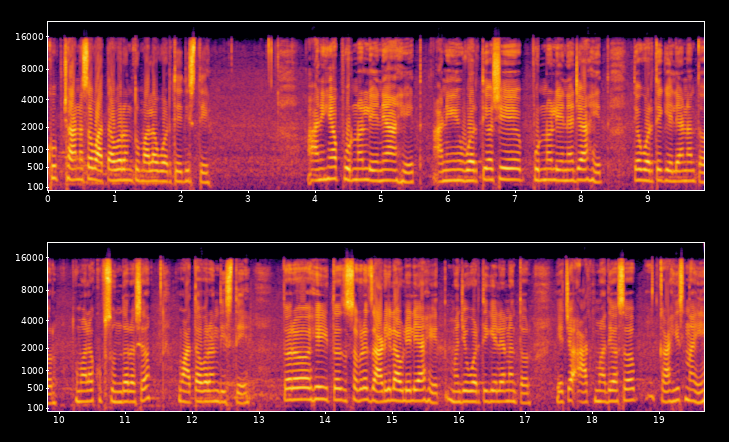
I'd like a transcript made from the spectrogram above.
खूप छान असं वातावरण तुम्हाला वरती दिसते. आणि ह्या पूर्ण लेण्या आहेत आणि वरती असे पूर्ण लेण्या ज्या आहेत त्या वरती गेल्यानंतर तुम्हाला खूप सुंदर असं वातावरण दिसते. तर हे इथं सगळे जाळी लावलेले आहेत. म्हणजे वरती गेल्यानंतर याच्या आतमध्ये असं काहीच नाही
